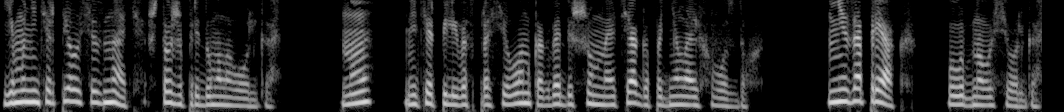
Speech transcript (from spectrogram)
Ему не терпелось узнать, что же придумала Ольга. «Ну, нетерпеливо спросил он, когда бесшумная тяга подняла их в воздух. «Не запряг», — улыбнулась Ольга.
